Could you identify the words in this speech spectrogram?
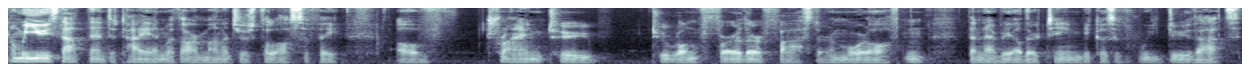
and we use that then to tie in with our manager's philosophy of trying to to run further, faster, and more often than every other team. Because if we do that,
